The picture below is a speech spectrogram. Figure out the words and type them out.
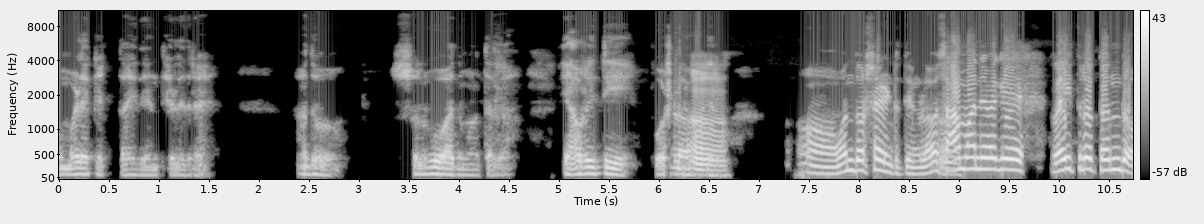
ಒಂಬಳೆ ಕಚ್ತಾ ಇದೆ ಅಂತ ಹೇಳಿದ್ರೆ ಅದು ಸುಲಭವಾದ ಮಾತಲ್ಲ. ಯಾವ ರೀತಿ ಪೋಸ್ಟ್ ಒಂದ್ ವರ್ಷ ಎಂಟು ತಿಂಗಳು. ಸಾಮಾನ್ಯವಾಗಿ ರೈತರು ತಂದು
